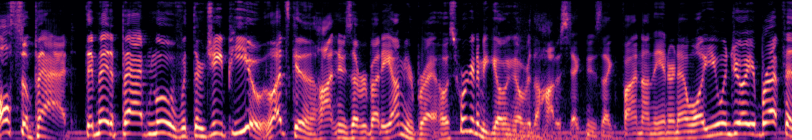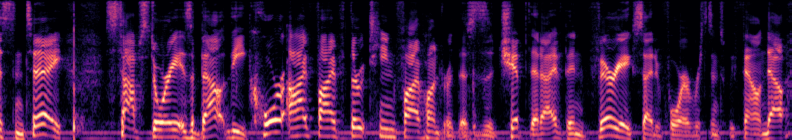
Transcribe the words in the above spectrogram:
also bad. They made a bad move with their GPU. Let's get into the hot news, everybody. I'm your Brett host. We're going to be going over the hottest tech news I can find on the internet while you enjoy your breakfast. And today's top story is about the Core i5 13500. This is a chip that I've been very excited for ever since we found out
